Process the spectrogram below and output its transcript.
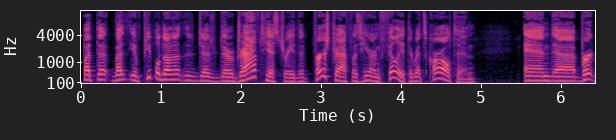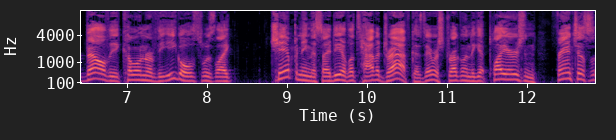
but the but if people don't know their, their draft history, the first draft was here in Philly at the Ritz Carlton, and uh, Bert Bell, the co-owner of the Eagles, was like championing this idea of let's have a draft because they were struggling to get players and franchises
